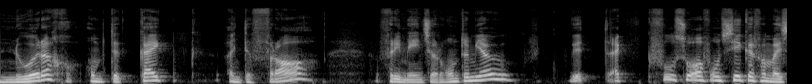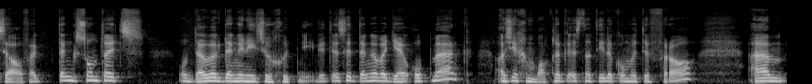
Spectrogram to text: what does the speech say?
nodig om te kyk en te vra vir die mense rondom jou. Weet ek voel so of onseker van myself. Ek dink soms onthou ek dinge nie so goed nie. Weet is dit dinge wat jy opmerk as jy gemaklik is natuurlik om dit te vra. Ehm um,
